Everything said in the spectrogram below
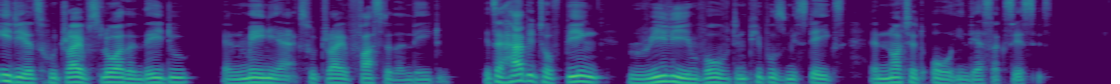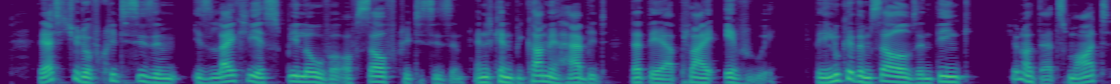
idiots who drive slower than they do, and maniacs who drive faster than they do. It's a habit of being really involved in people's mistakes and not at all in their successes. The attitude of criticism is likely a spillover of self criticism, and it can become a habit that they apply everywhere. They look at themselves and think, You're not that smart,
